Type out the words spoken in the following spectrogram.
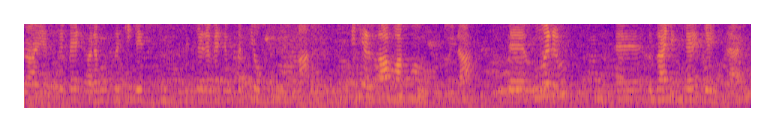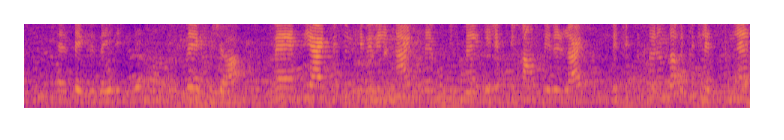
gayesi ve aramızdaki iletişimsizliklere ve empati yoksunluğuna bir kez daha bakma umuduyla. E, umarım ee, özellikle gençler, e, sevgili Z, Z kuşağı ve diğer bütün ebeveynler e, bu filme gelip bir şans verirler ve çıktıklarında açık iletişimle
